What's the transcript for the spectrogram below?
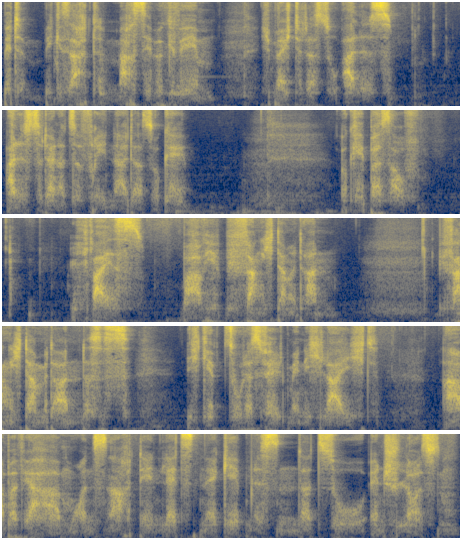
Bitte, wie gesagt, mach's dir bequem. Ich möchte, dass du alles, alles zu deiner Zufriedenheit hast, okay? Okay, pass auf. Ich weiß, boah, wie, wie fange ich damit an? Wie fange ich damit an? Das ist, ich gebe zu, das fällt mir nicht leicht. Aber wir haben uns nach den letzten Ergebnissen dazu entschlossen,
